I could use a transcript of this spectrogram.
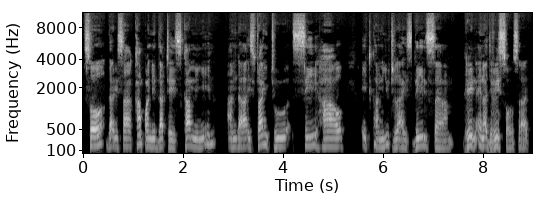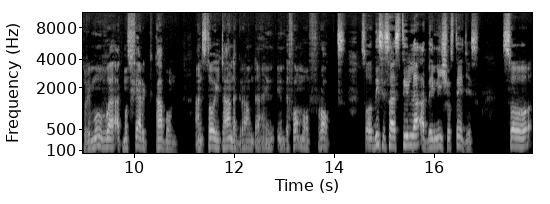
So there is a company that is coming in and uh, is trying to see how it can utilize this um, green energy resource uh, to remove uh, atmospheric carbon and store it underground in, in, the form of rocks. So this is still at the initial stages. So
